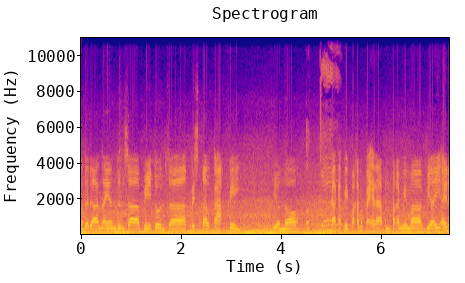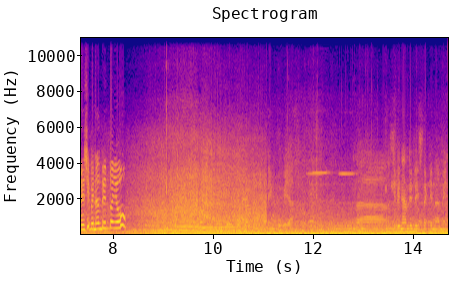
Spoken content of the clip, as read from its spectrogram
o, dadaan na yun dun sa Beton sa Crystal Cafe yun no? Okay. kakape pa kami pahirapan pa kami magbiyay. Ayun na yung 700 ba yun ano yung kuya? Na 700 days na namin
